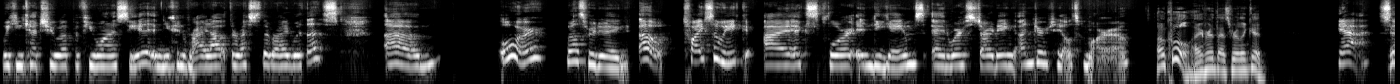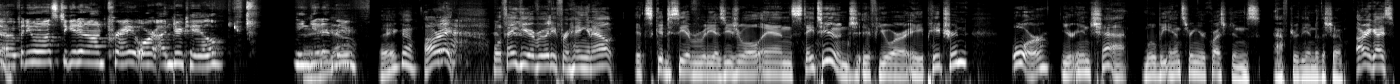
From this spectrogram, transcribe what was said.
We can catch you up if you want to see it, and you can ride out the rest of the ride with us. Um, or what else we're doing? Oh, twice a week I explore indie games, and we're starting Undertale tomorrow. Oh, cool. I heard that's really good. Yeah, so Yeah. if anyone wants to get in on Prey or Undertale, you can There get you in go. there. There you go. All right. Yeah. Well, thank you everybody for hanging out. It's good to see everybody as usual. And stay tuned if you are a patron or you're in chat. We'll be answering your questions after the end of the show. All right, guys.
